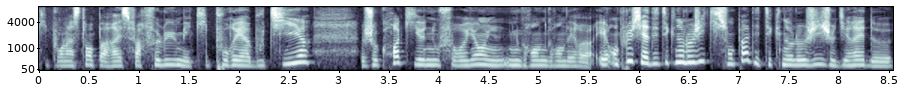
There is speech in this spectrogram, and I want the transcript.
qui pour l'instant paraissent farfelues, mais qui pourraient aboutir, je crois que nous ferions une, grande, grande erreur. Et en plus, il y a des technologies qui ne sont pas des technologies, je dirais, de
